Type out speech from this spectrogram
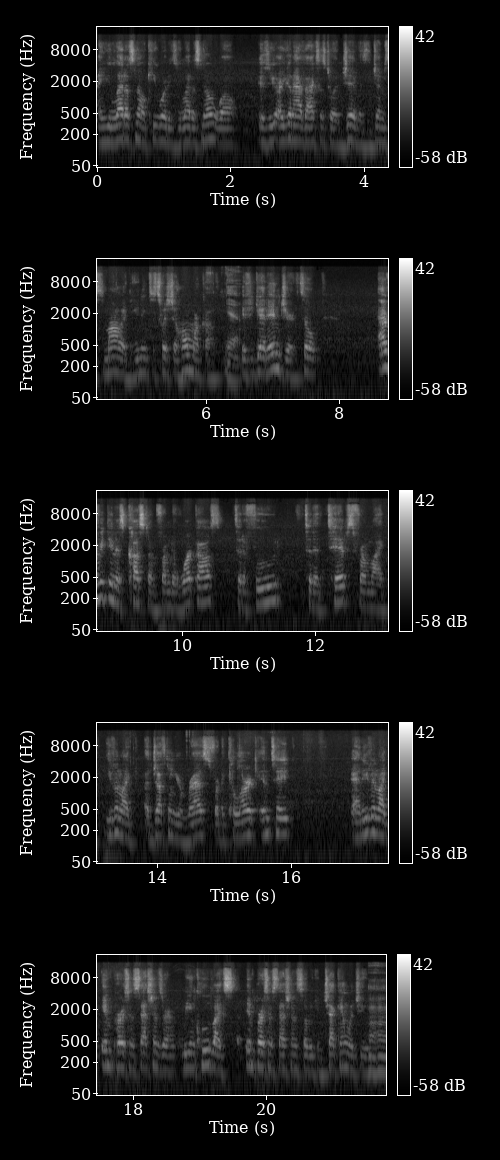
and you let us know, keyword is you let us know, well, is you, are you going to have access to a gym? Is the gym smaller? Do you need to switch to home workout? Yeah. If you get injured. So everything is custom from the workouts to the food to the tips from like even like adjusting your rest for the caloric intake and even like in-person sessions or we include like in-person sessions so we can check in with you mm-hmm.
